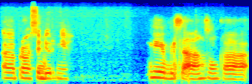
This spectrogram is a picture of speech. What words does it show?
uh, prosedurnya? Iya bisa langsung ke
